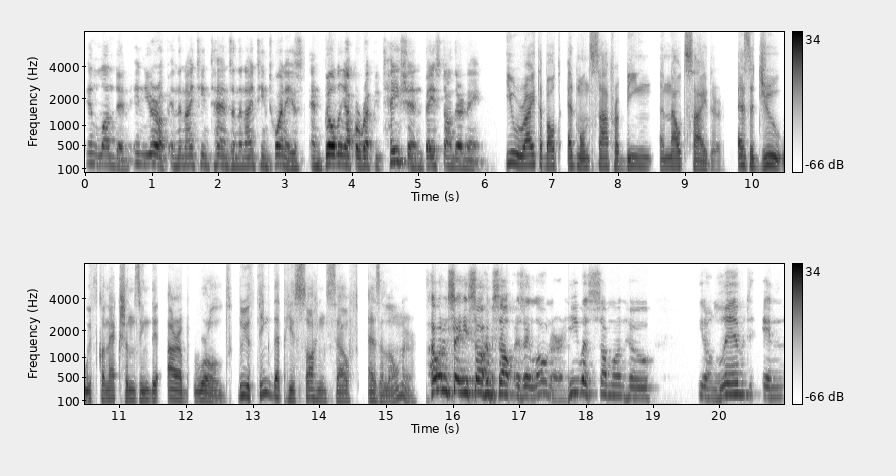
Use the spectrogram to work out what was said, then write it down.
in London, in Europe in the 1910s and the 1920s, and building up a reputation based on their name you write about Edmond Safra being an outsider. As a Jew with connections in the Arab world, do you think that he saw himself as a loner? I wouldn't say he saw himself as a loner. He was someone who, you know, lived in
